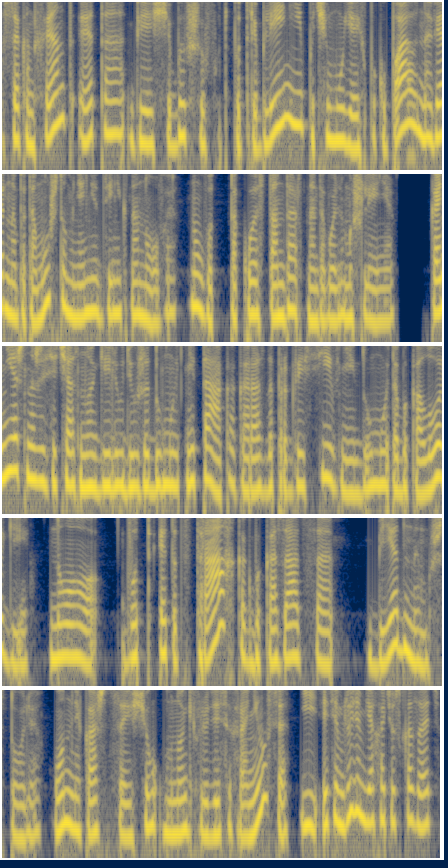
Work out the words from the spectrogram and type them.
Second-hand — это вещи, бывшие в употреблении. Почему я их покупаю? Наверное, потому что у меня нет денег на новое. Ну, вот такое стандартное довольно мышление. Конечно же, сейчас многие люди уже думают не так, а гораздо прогрессивнее, думают об экологии. Но вот этот страх как бы казаться бедным, что ли, он, мне кажется, еще у многих людей сохранился. И этим людям я хочу сказать.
